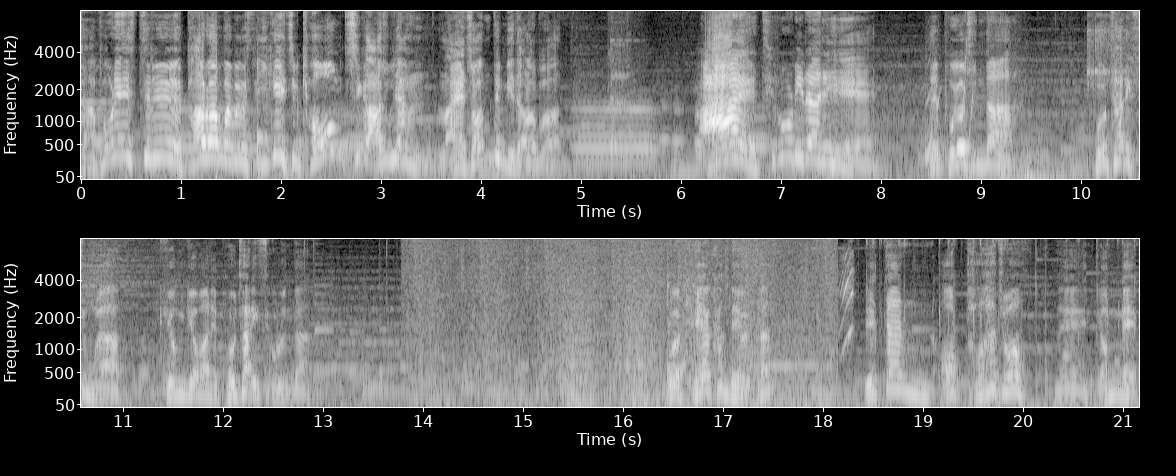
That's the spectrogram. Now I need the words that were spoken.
자 포레스트를 바로 한번 해보겠습니다. 이게 지금 경험치가 아주 그냥 레전드입니다 여러분. 아이 트롤이라니. 내 보여준다. 볼타릭스 뭐야 귀염귀염하네. 볼타릭스 고른다. 뭐야 계약한대요 일단? 일단 업 더 하죠. 네 연맵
